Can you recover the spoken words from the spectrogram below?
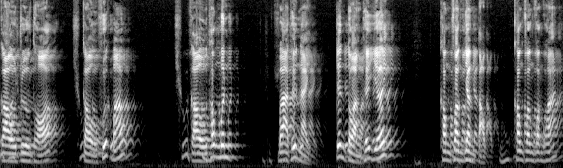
Cầu trường thọ, cầu phước báo. Cầu thông minh. Ba thứ này trên toàn thế giới. Không phân dân tộc, không phân văn hóa,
